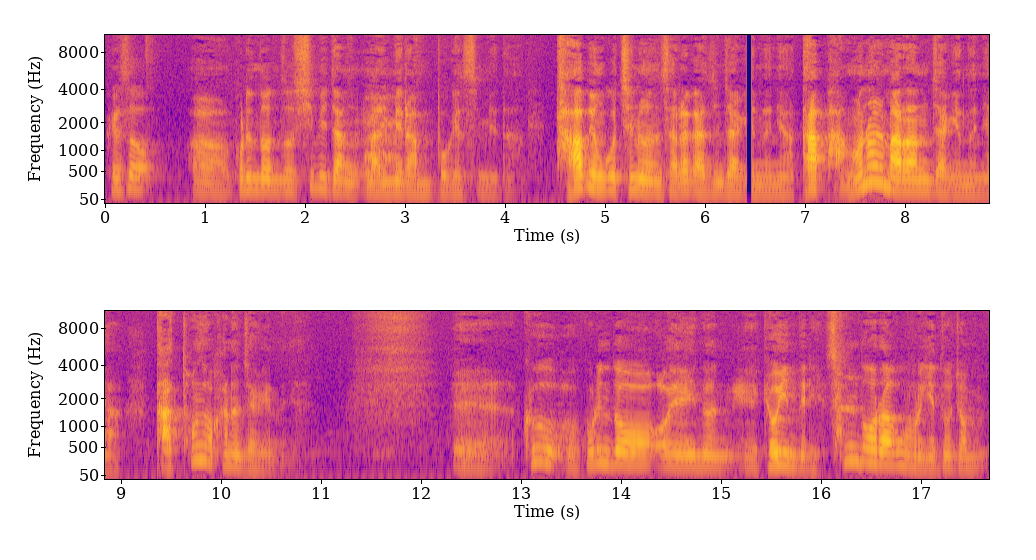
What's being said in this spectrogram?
그래서 어, 고린도서 12장 말미를 한번 보겠습니다. 다 병고치는 은사를 가진 자겠느냐? 다 방언을 말하는 자겠느냐? 다 통역하는 자겠느냐? 에, 그 고린도에 있는 교인들이 성도라고 부르기도 좀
